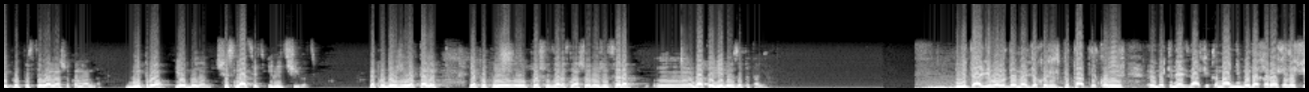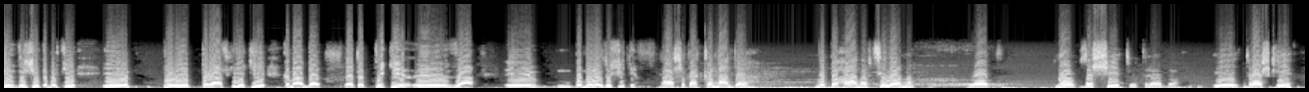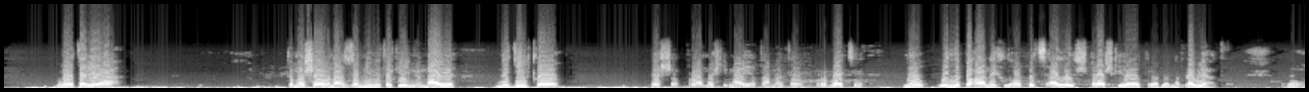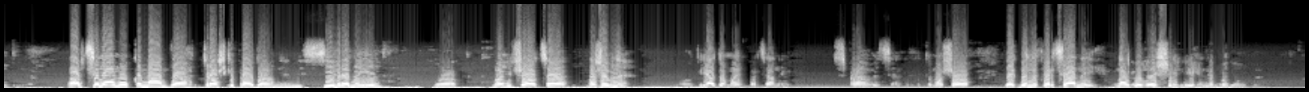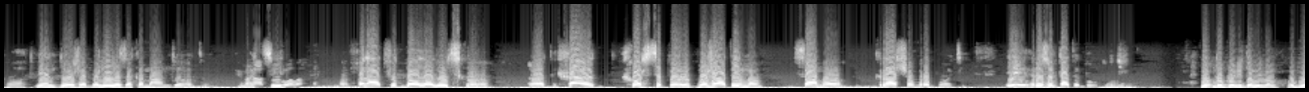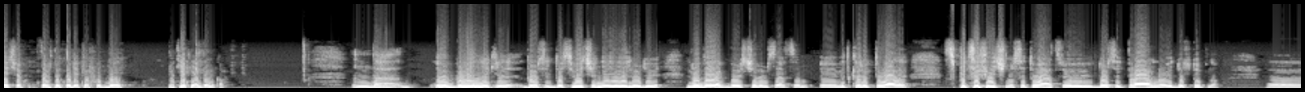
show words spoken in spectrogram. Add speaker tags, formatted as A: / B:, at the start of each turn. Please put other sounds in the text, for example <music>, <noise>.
A: дві пропустила наша команда. Дніпро і Оболонь. 16 і лічилось. На продовження теми я прошу зараз нашого режисера дати відео запитання.
B: Віталій Володимирович, я хочу спитати, коли е, на кінець нашій команді буде хороша защита, защита бо всі і, і поразки, які команда, це тільки е, за е, помилок защити.
C: Наша так команда непогана в цілому. От. Ну, защиту треба. І трошки вратаря. Тому що у нас заміни такої немає. Неділько дещо промахи має там ето в роботі. Ну, він непоганий хлопець, але ж трошки його треба направляти. От. А в цілому команда трошки, правда, не зіграної. От. Ну нічого, це наживне. От. Я думаю, Кварцяний справиться. Тому що якби не Кварцяний, в нас би вищої ліги не було б. От. Він дуже боліє за команду. От. Емоційно. От, Фанат футболу людського. От. Ха, хочеться побажати йому самого кращого в роботі. І результати будуть.
A: Ну, добре відомі вам обличчя, завжди ходять на футбол. От їхня думка.
D: Да, е, болівники досить досвідчені, і люди, люди якби щирим серцем е, відкоректували специфічну ситуацію досить правильно і доступно. Е,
